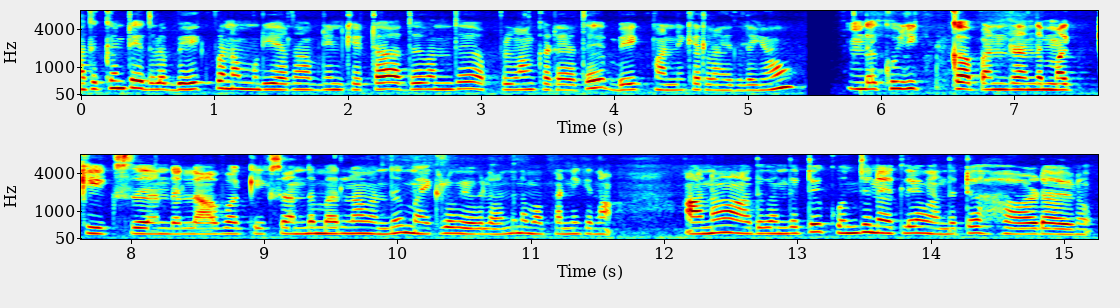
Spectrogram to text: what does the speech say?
அதுக்குன்ட்டு இதில் பேக் பண்ண முடியாதா அப்படின்னு கேட்டால் அது வந்து அப்படிலாம் கிடையாது. பேக் பண்ணிக்கிறலாம் இதுலேயும். இந்த குயிக்காக பண்ணுற அந்த மக் கேக்ஸு அந்த லாவா கேக்ஸ் அந்த மாதிரிலாம் வந்து மைக்ரோவேவில் வந்து நம்ம பண்ணிக்கலாம். ஆனால் அது வந்துட்டு கொஞ்ச நேரத்துலேயே வந்துட்டு ஹார்டாகிடும்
